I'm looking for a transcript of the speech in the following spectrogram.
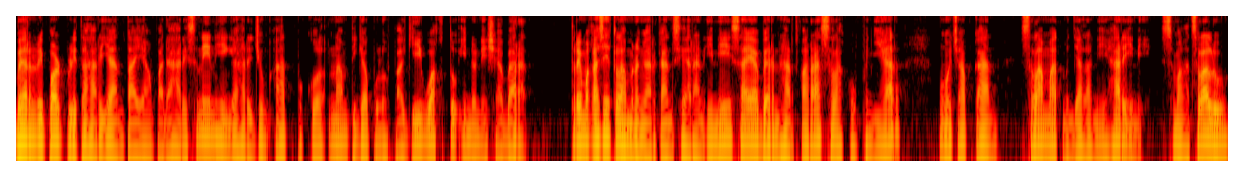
Bern Report Berita Harian tayang pada hari Senin hingga hari Jumat pukul 6.30 pagi waktu Indonesia Barat. Terima kasih telah mendengarkan siaran ini. Saya Bernhard Faras selaku penyiar mengucapkan selamat menjalani hari ini. Semangat selalu.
